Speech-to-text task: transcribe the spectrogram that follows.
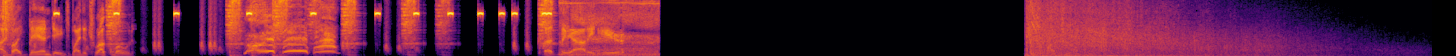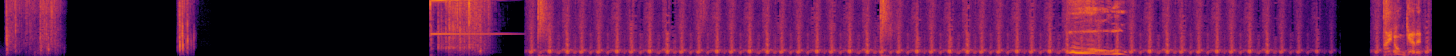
I buy band-aids by the truckload. Let me out of here. Oh! I don't get it.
